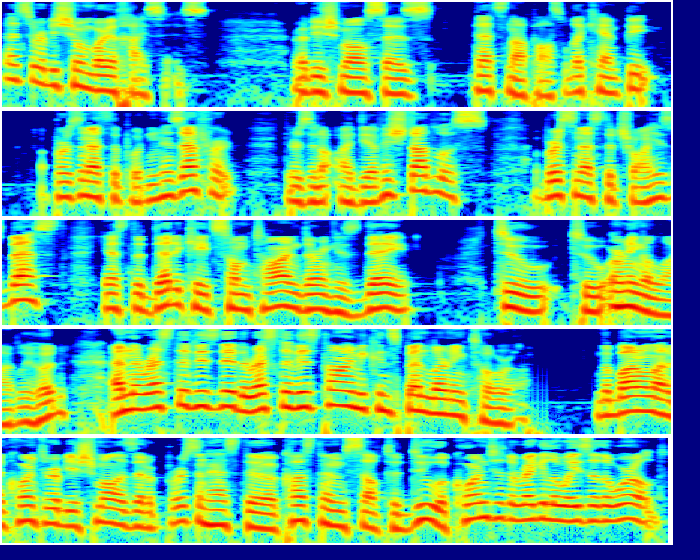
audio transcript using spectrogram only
That's what Rabbi Shimon Bar Yochai says. Rabbi Yishmael says that's not possible. That can't be. A person has to put in his effort. There's an idea of hishtadlus. A person has to try his best. He has to dedicate some time during his day to, to earning a livelihood. And the rest of his day, the rest of his time, he can spend learning Torah. The bottom line, according to Rabbi Yishmael, is that a person has to accustom himself to do according to the regular ways of the world.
